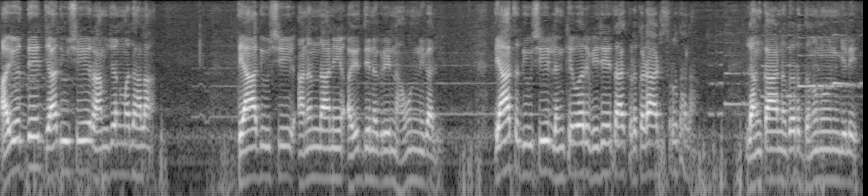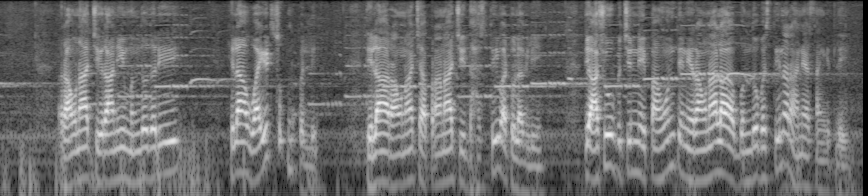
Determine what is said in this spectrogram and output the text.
अयोध्येत ज्या दिवशी रामजन्म झाला त्या दिवशी आनंदाने अयोध्येनगरी न्हावून निघाली. त्याच दिवशी लंकेवर विजयचा कडकडाट सुरू झाला. लंकानगर दणून गेले. रावणाची राणी मंदोदरी हिला वाईट स्वप्न पडले. तिला रावणाच्या प्राणाची धास्ती वाटू लागली. ती अशुभ चिन्हे पाहून त्याने रावणाला बंदोबस्तीनं राहण्यास सांगितले.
